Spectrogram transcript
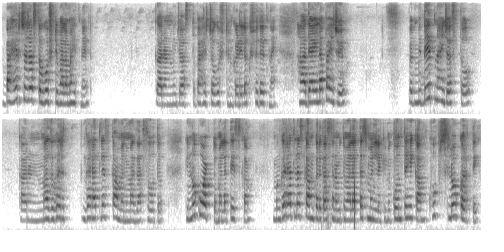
बाहेरच्या जास्त गोष्टी मला माहीत नाहीत. कारण मी जास्त बाहेरच्या गोष्टींकडे लक्ष देत नाही. हा द्यायला पाहिजे. पण मी देत नाही जास्त. कारण माझं घर घरातलेच कामाने माझं असं होतं. की नको वाटतं मला तेच काम. मग घरातलंच काम करत असताना मी तुम्हाला आत्ताच म्हणलं की मी कोणतंही काम खूप स्लो करते.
